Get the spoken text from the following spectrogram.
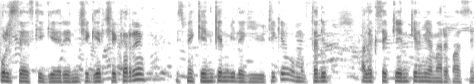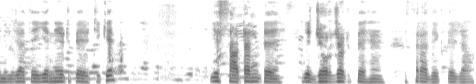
फुल साइज़ की गेयर है, नीचे गेयर चेक कर रहे हो? इसमें कैन कैन भी लगी हुई, ठीक है? वो मुख्तलिफ़, अलग से कैन कैन भी हमारे पास से मिल जाते हैं। ये नेट पे है, ठीक है? ये साटन पे, ये जॉर्जट पे हैं। इस तरह देखते जाओ।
